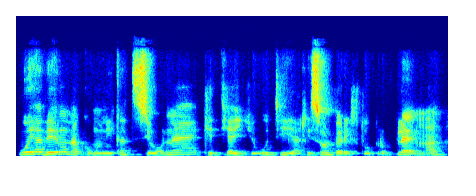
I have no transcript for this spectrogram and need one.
vuoi avere una comunicazione che ti aiuti a risolvere il tuo problema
